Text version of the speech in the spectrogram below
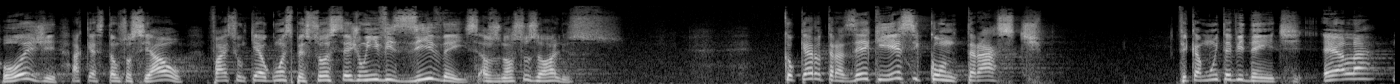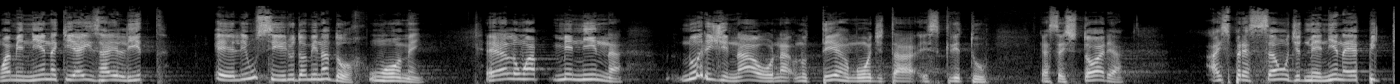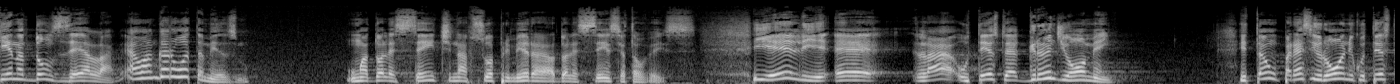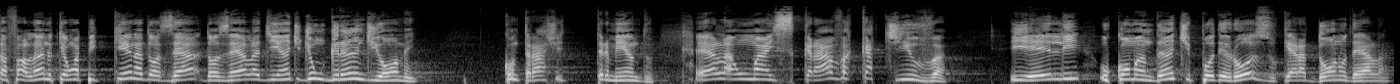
Hoje, a questão social faz com que algumas pessoas sejam invisíveis aos nossos olhos. O que eu quero trazer é que esse contraste fica muito evidente. Ela, uma menina que é israelita, ele, um sírio dominador, um homem. Ela, uma menina no original, no termo onde está escrito essa história, a expressão de menina é pequena donzela, é uma garota mesmo. Uma adolescente na sua primeira adolescência, talvez. E ele é, lá o texto é grande homem. Então, parece irônico, o texto está falando que é uma pequena donzela diante de um grande homem. Contraste tremendo. Ela, uma escrava cativa, e ele, o comandante poderoso que era dono dela.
